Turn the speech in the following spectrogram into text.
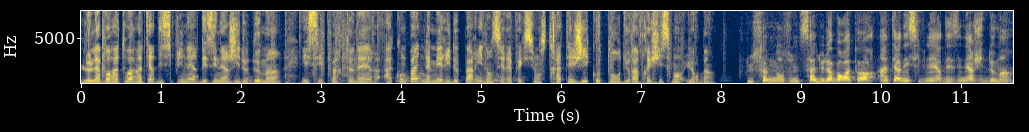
Le laboratoire interdisciplinaire des énergies de demain et ses partenaires accompagnent la mairie de Paris dans ses réflexions stratégiques autour du rafraîchissement urbain. Nous sommes dans une salle du laboratoire interdisciplinaire des énergies de demain,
